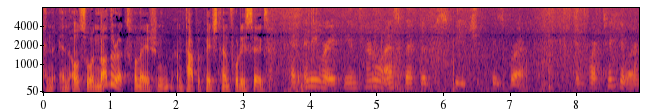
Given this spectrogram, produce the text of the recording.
and, and also another explanation on top of page 1046. At any rate, the internal aspect of speech is breath. In particular,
